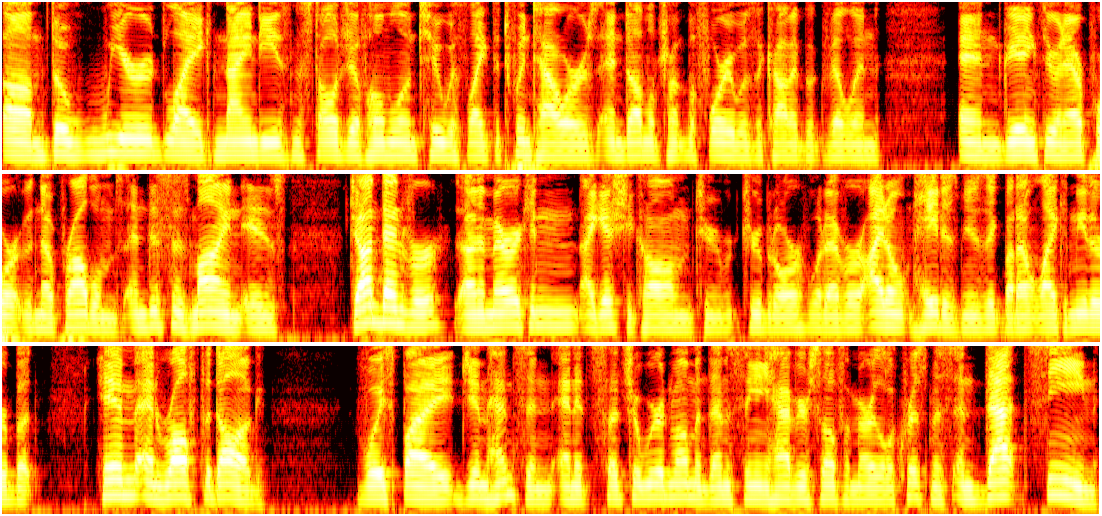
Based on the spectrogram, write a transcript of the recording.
um the weird like 90s nostalgia of Home Alone 2 with like the Twin Towers and Donald Trump before he was a comic book villain and getting through an airport with no problems. And this is mine is John Denver, an American, I guess you call him trou- troubadour, whatever. I don't hate his music, but I don't like him either, but him and Rowlf the dog voiced by Jim Henson, and it's such a weird moment them singing "Have Yourself a Merry Little Christmas," and that scene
